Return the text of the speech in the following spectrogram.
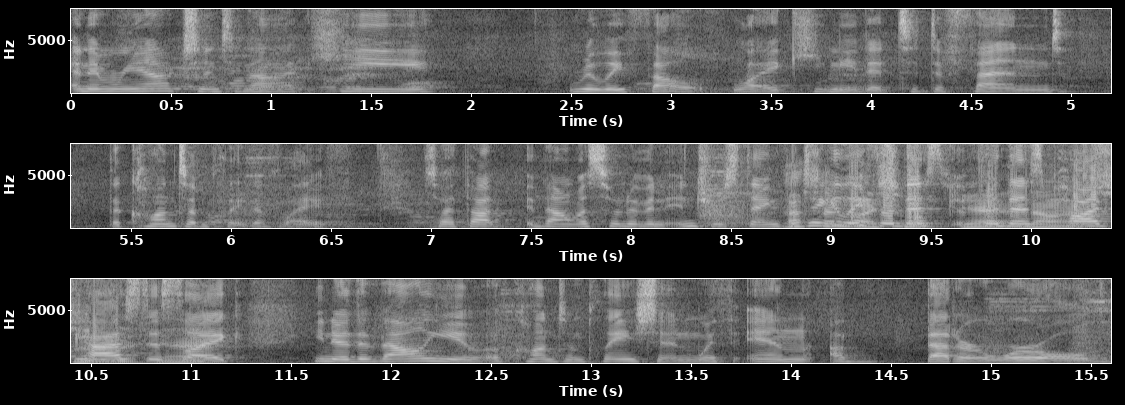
and in reaction to that, he really felt like he needed to defend the contemplative life. So I thought that was sort of an interesting, That's particularly nice for this. Yeah, for this no, podcast, is yeah. like you know the value of contemplation within a better world.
